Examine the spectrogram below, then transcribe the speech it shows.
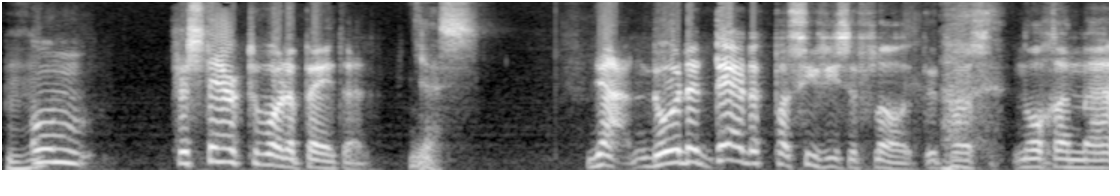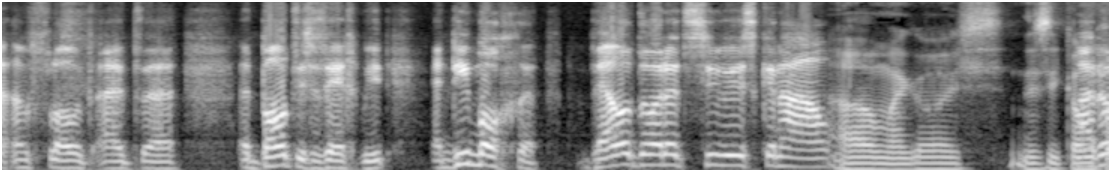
Mhm. om versterkt te worden, Peter. Yes. Ja, door de derde Pacifische vloot. Dit was nog een, eh, een vloot uit eh, het Baltische zeegebied. En die mochten wel door het Suezkanaal. Oh my gosh. Dus die komen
